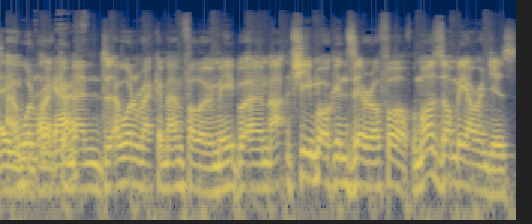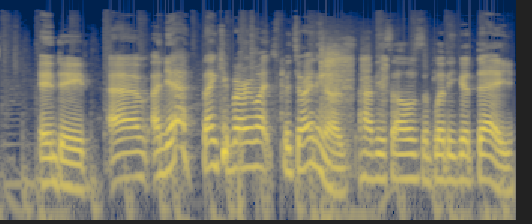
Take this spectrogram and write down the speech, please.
I wouldn't follow Gareth. recommend. I wouldn't recommend following me, but um, at Morgan04 for more zombie oranges. Indeed. Um, and yeah, thank you very much for joining us. Have yourselves a bloody good day.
